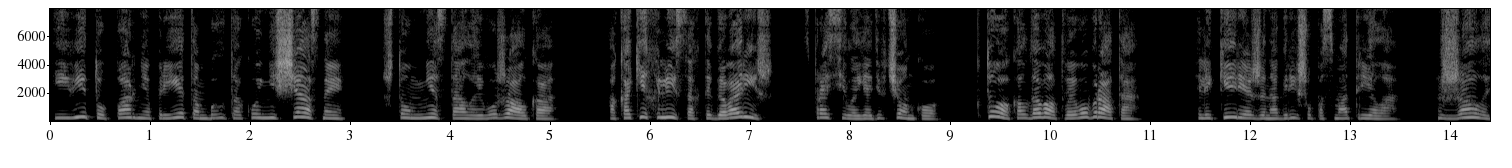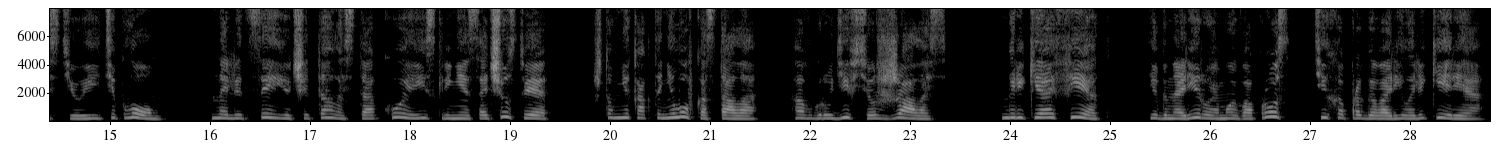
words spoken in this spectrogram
И вид у парня при этом был такой несчастный, что мне стало его жалко. «О каких лисах ты говоришь?» — спросила я девчонку. «Кто околдовал твоего брата?» Ликерия же на Гришу посмотрела. С жалостью и теплом. На лице ее читалось такое искреннее сочувствие, что мне как-то неловко стало, а в груди все сжалось. «Грикиофет!» Игнорируя мой вопрос, тихо проговорила Ликерия,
